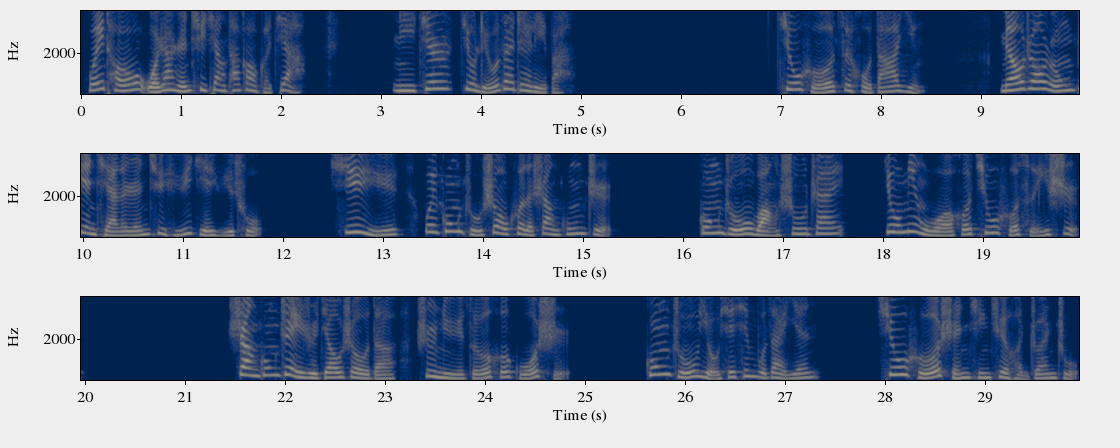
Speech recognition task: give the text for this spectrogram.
回头我让人去向她告个假，你今儿就留在这里吧。”秋荷最后答应。苗昭荣便遣了人去余杰余处，须臾为公主授课的上宫制。公主往书斋，又命我和秋荷随侍。上宫这日教授的是女则和国史，公主有些心不在焉，秋荷神情却很专注，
